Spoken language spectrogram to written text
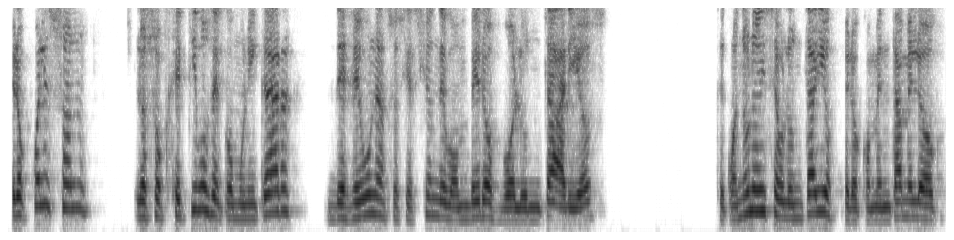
Pero, ¿cuáles son los objetivos de comunicar desde una asociación de bomberos voluntarios? Que cuando uno dice voluntarios, pero comentámelo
